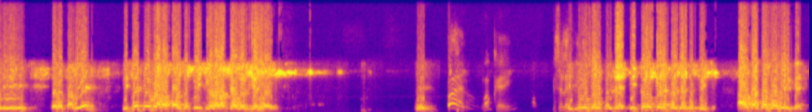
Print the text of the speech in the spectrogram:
Sí, pero está bien. Y si ese hombre ha matado ese pitcher, que le ha bateado de 19. Sí. Bueno, ok. Y tú no quieres perder, y tú no quieres perder ese pitcher. A otra cosa, Enrique,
